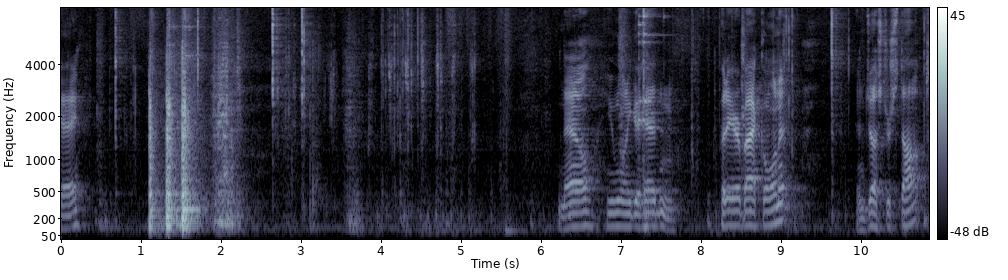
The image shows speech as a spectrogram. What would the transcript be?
Okay? Now, you want to go ahead and put air back on it, and adjust your stops.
